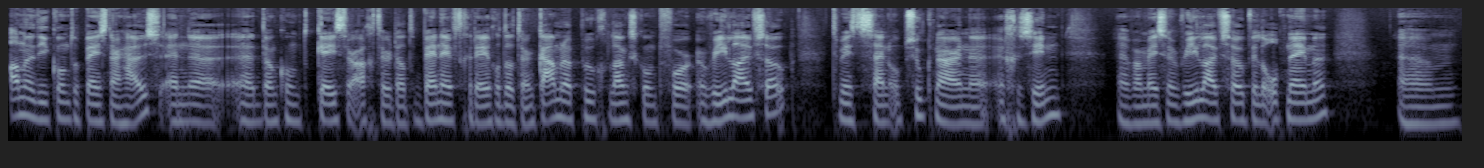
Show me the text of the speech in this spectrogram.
Anne die komt opeens naar huis. En uh, dan komt Kees erachter dat Ben heeft geregeld... dat er een cameraploeg langskomt voor een real-life soap. Tenminste, ze zijn op zoek naar een, een gezin... waarmee ze een real-life soap willen opnemen. Um,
